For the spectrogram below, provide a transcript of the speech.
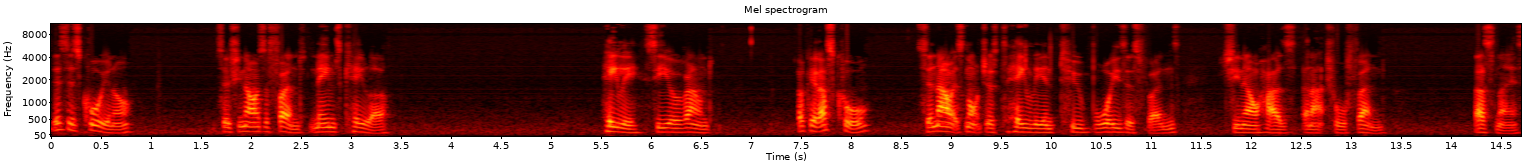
This is cool, you know. So she now has a friend. Name's Kayla. Hailey, see you around. Okay, that's cool. So now it's not just Hailey and two boys as friends. She now has an actual friend. That's nice.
